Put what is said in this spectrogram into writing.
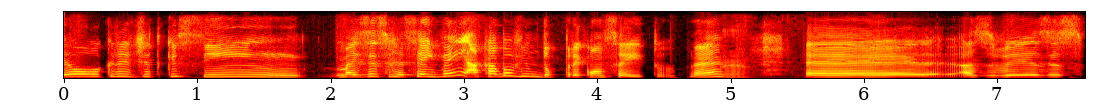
eu acredito que sim, mas esse receio vem, acaba vindo do preconceito, né? É. É, às vezes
